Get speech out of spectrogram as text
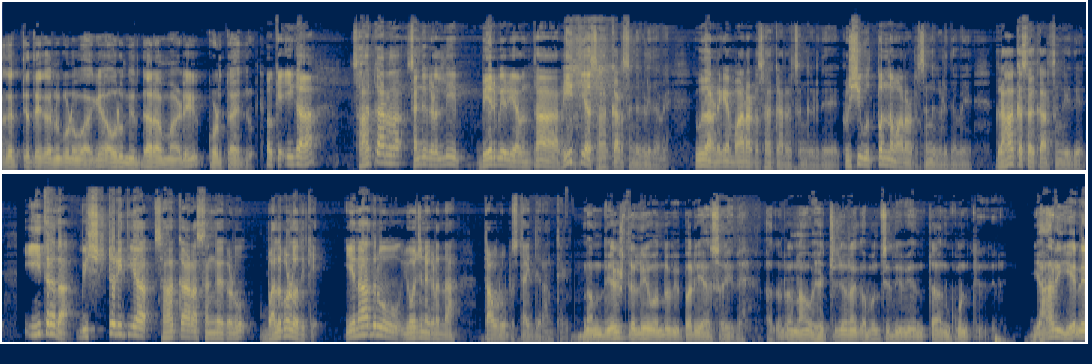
ಅಗತ್ಯತೆಗೆ ಅನುಗುಣವಾಗಿ ಅವರು ನಿರ್ಧಾರ ಮಾಡಿ ಕೊಡ್ತಾ ಇದ್ರು. ಓಕೆ, ಈಗ ಸಹಕಾರ ಸಂಘಗಳಲ್ಲಿ ಬೇರೆ ಬೇರೆಯಾದಂಥ ರೀತಿಯ ಸಹಕಾರ ಸಂಘಗಳಿದ್ದಾವೆ ಉದಾಹರಣೆಗೆ ಮಾರಾಟ ಸಹಕಾರ ಸಂಘಗಳಿದೆ, ಕೃಷಿ ಉತ್ಪನ್ನ ಮಾರಾಟ ಸಂಘಗಳಿದ್ದಾವೆ ಗ್ರಾಹಕ ಸಹಕಾರ ಸಂಘ ಇದೆ. ಈ ಥರದ ವಿಶಿಷ್ಟ ರೀತಿಯ ಸಹಕಾರ ಸಂಘಗಳು ಬಲಗೊಳ್ಳೋದಕ್ಕೆ ಏನಾದರೂ ಯೋಜನೆಗಳನ್ನು ತಾವು ರೂಪಿಸ್ತಾ ಇದ್ದೀರಾ ಅಂತೇಳಿ ನಮ್ಮ ದೇಶದಲ್ಲಿ ಒಂದು ವಿಪರ್ಯಾಸ ಇದೆ. ಅದನ್ನು ನಾವು ಹೆಚ್ಚು ಜನ ಗಮನಿಸಿದ್ದೀವಿ ಅಂತ ಅಂದ್ಕೊಳ್ತಿದ್ದೀವಿ ಯಾರು ಏನೇ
